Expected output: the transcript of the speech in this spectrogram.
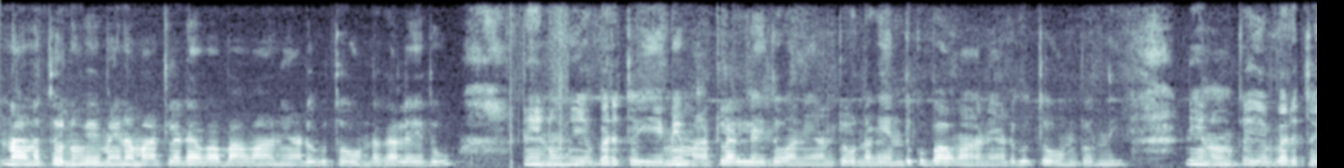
నాన్నతో నువ్వేమైనా మాట్లాడావా బావా అని అడుగుతూ ఉండగా లేదు. నేను ఎవరితో ఏమీ మాట్లాడలేదు అని అంటూ ఉండగా ఎందుకు బావా అని అడుగుతూ ఉంటుంది. నేను ఇంకా ఎవరితో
